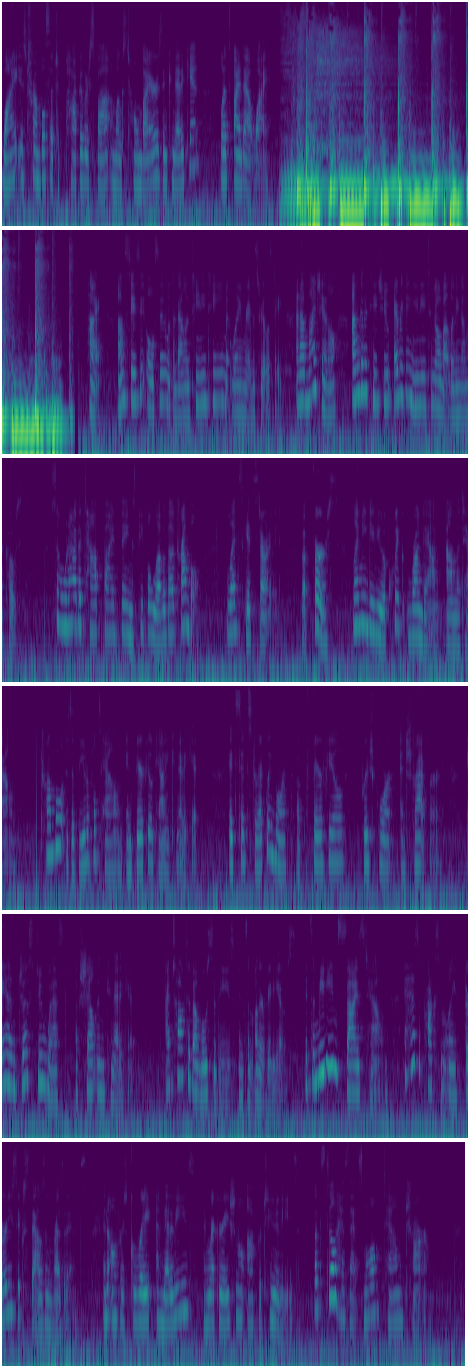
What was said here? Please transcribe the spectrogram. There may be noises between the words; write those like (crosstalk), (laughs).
Why is Trumbull such a popular spot amongst homebuyers in Connecticut? Let's find out why. Hi, I'm Stacy Olson with the Valentini team at William Raveis Real Estate, and on my channel, I'm going to teach you everything you need to know about living on the coast. So, what are the top five things people love about Trumbull? Let's get started. But first, let me give you a quick rundown on the town. Trumbull is a beautiful town in Fairfield County, Connecticut. It sits directly north of Fairfield, Bridgeport, and Stratford, and just due west of Shelton, Connecticut. I've talked about most of these in some other videos. It's a medium sized town. It has approximately 36,000 residents and offers great amenities and recreational opportunities, but still has that small town charm.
